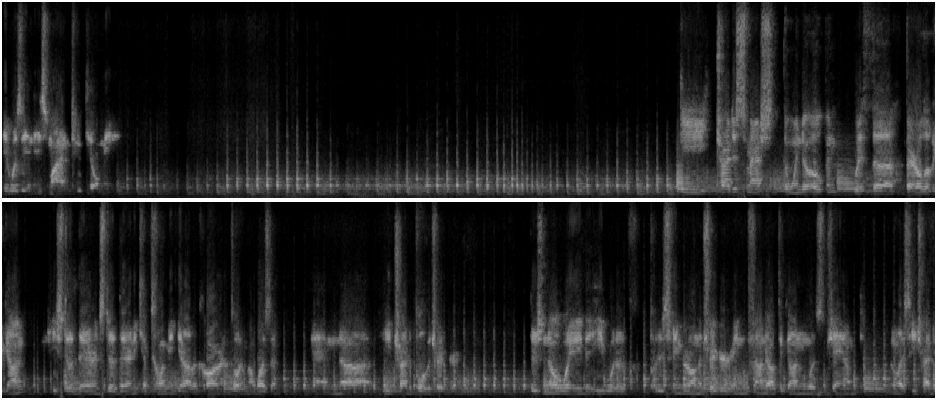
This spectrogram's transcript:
It was in his mind to kill me. He tried to smash the window open with the barrel of the gun. He stood there and stood there, and he kept telling me to get out of the car, and I told him I wasn't. And uh, he tried to pull the trigger. There's no way that he would have put his finger on the trigger and found out the gun was jammed unless he tried to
